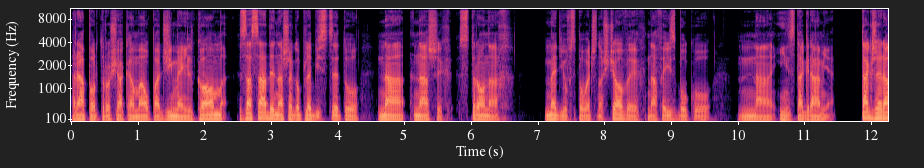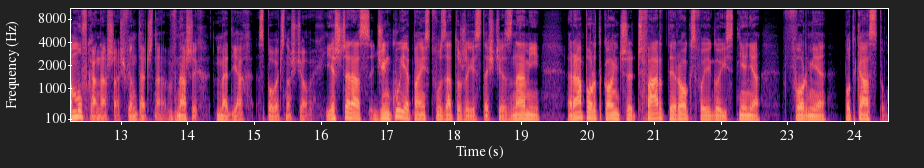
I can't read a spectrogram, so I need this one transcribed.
raportrosiaka.gmail.com. Zasady naszego plebiscytu na naszych stronach mediów społecznościowych, na Facebooku, na Instagramie. Także ramówka nasza świąteczna w naszych mediach społecznościowych. Jeszcze raz dziękuję Państwu za to, że jesteście z nami. Raport kończy czwarty rok swojego istnienia w formie podcastu.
